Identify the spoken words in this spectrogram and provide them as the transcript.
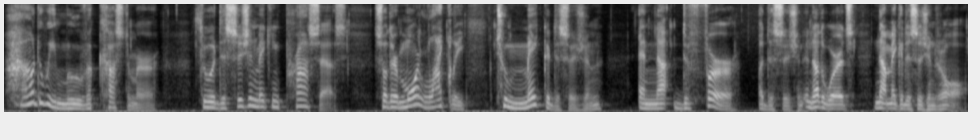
How do we move a customer through a decision making process so they're more likely to make a decision and not defer a decision? In other words, not make a decision at all.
